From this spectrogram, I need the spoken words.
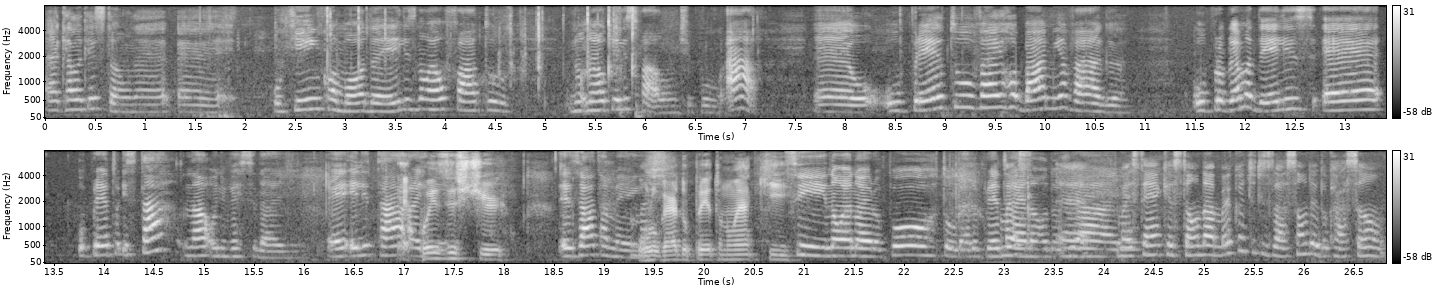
É aquela questão, né? É, o que incomoda eles não é o fato, não, não é o que eles falam, tipo, ah, é, o, o preto vai roubar a minha vaga. O problema deles é o preto estar na universidade. É, ele tá é coexistir. Exatamente. O lugar do preto não é aqui. Sim, não é no aeroporto, o lugar do preto mas, é na rodoviária. É, mas tem a questão da mercantilização da educação,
